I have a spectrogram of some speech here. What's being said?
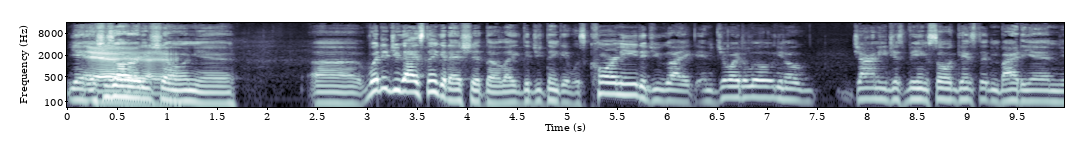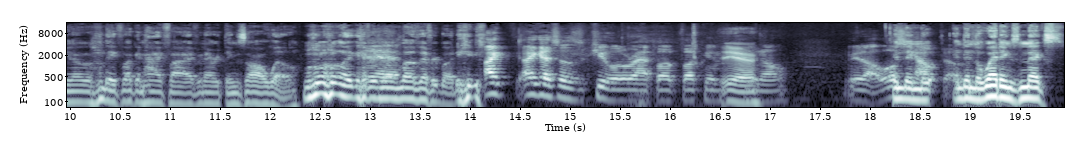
yeah. Yeah, she's already yeah, yeah. showing. Yeah. Uh, what did you guys think of that shit though? Like, did you think it was corny? Did you like enjoy the little, you know, Johnny just being so against it, and by the end, you know, they fucking high five and everything's all well. like everyone Yeah. loves everybody. I I guess it was a cute little wrap up. Fucking. Yeah. You know. You know. We'll and see then how the, and then the wedding's next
